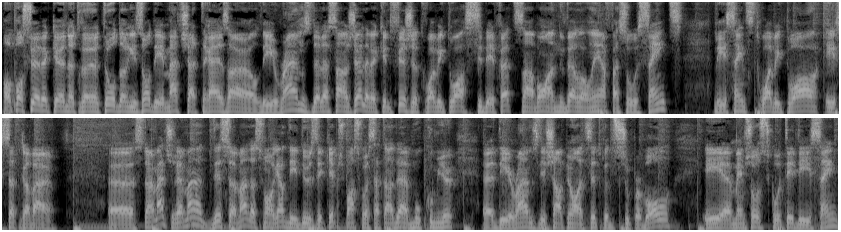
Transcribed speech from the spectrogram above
On poursuit avec euh, notre tour d'horizon des matchs à 13 heures. Les Rams de Los Angeles, avec une fiche de 3 victoires, 6 défaites, s'en vont en Nouvelle-Orléans face aux Saints. Les Saints, 3 victoires et 7 revers. Euh, c'est un match vraiment décevant lorsqu'on regarde les deux équipes. Je pense qu'on s'attendait à beaucoup mieux euh, des Rams, les champions en titre du Super Bowl. Et même chose du côté des Saints.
